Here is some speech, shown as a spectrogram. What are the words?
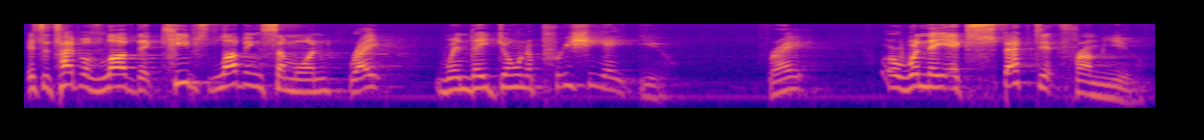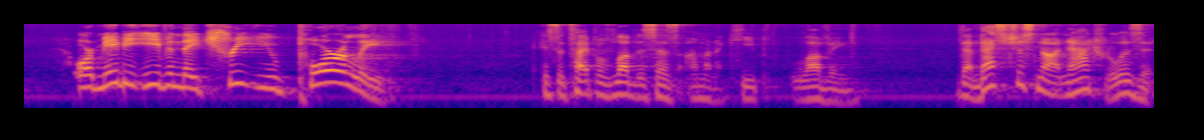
It's a type of love that keeps loving someone, right, when they don't appreciate you, right? Or when they expect it from you, or maybe even they treat you poorly. It's the type of love that says, I'm going to keep loving them. That's just not natural, is it?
